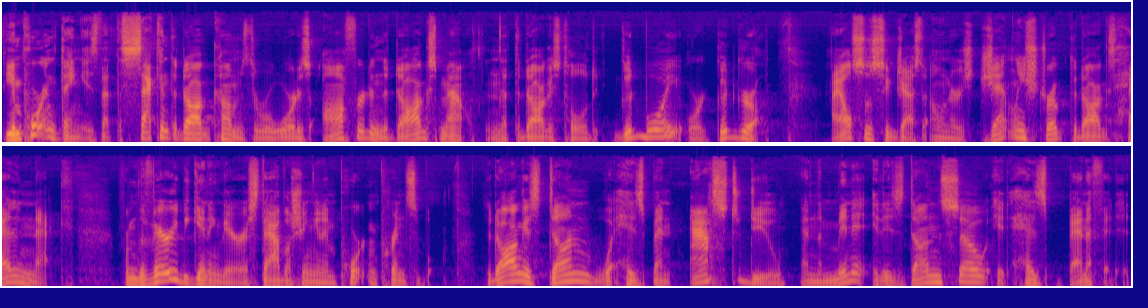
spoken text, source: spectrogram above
The important thing is that the second the dog comes, the reward is offered in the dog's mouth and that the dog is told good boy or good girl. I also suggest owners gently stroke the dog's head and neck. From the very beginning, they're establishing an important principle. The dog has done what has been asked to do, and the minute it has done so, it has benefited.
